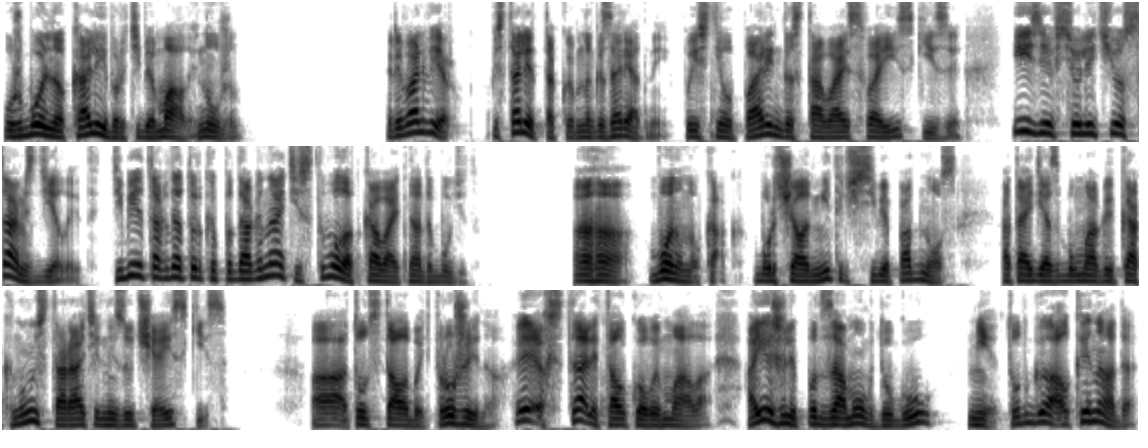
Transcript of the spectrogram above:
«Уж больно калибр тебе малый нужен». «Револьвер. Пистолет такой многозарядный», — пояснил парень, доставая свои эскизы. «Изи все литье сам сделает. Тебе тогда только подогнать и ствол отковать надо будет». «Ага, вон оно как», — бурчал Митрич себе под нос, отойдя с бумагой к окну и старательно изучая эскиз. «А тут стало быть пружина. Эх, стали толковой мало. А ежели под замок дугу? Нет, тут галкой надо».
